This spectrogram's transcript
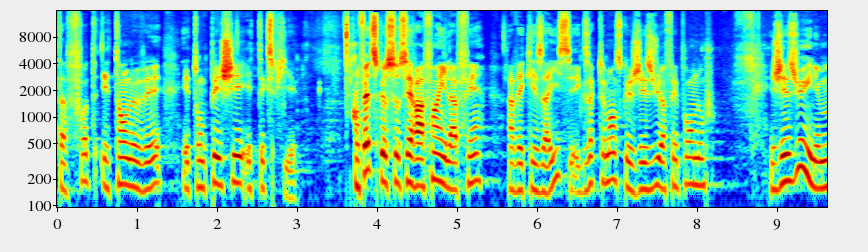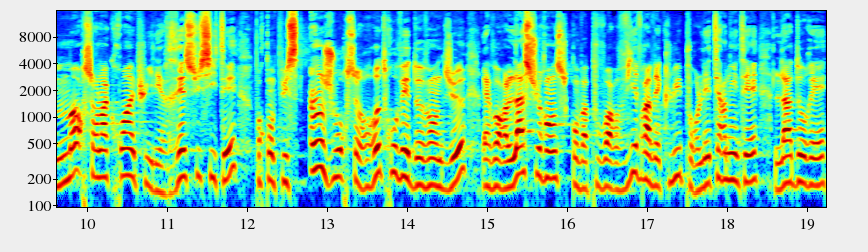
ta faute est enlevée et ton péché est expié. En fait, ce que ce séraphin il a fait avec Ésaïe, c'est exactement ce que Jésus a fait pour nous. Jésus, il est mort sur la croix et puis il est ressuscité pour qu'on puisse un jour se retrouver devant Dieu et avoir l'assurance qu'on va pouvoir vivre avec lui pour l'éternité, l'adorer,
